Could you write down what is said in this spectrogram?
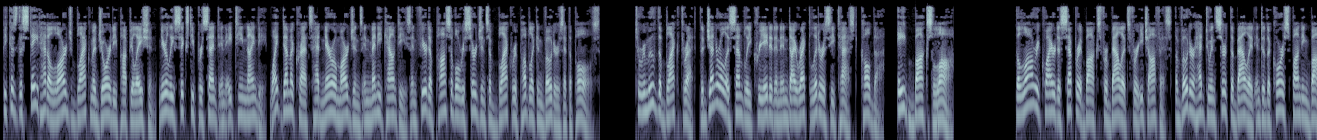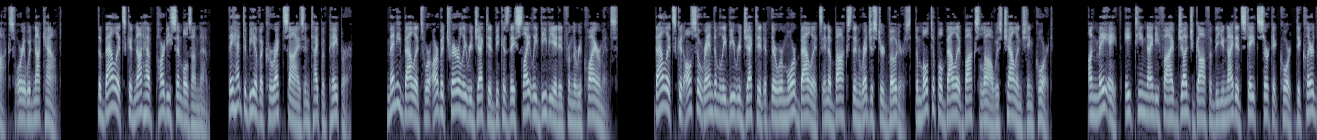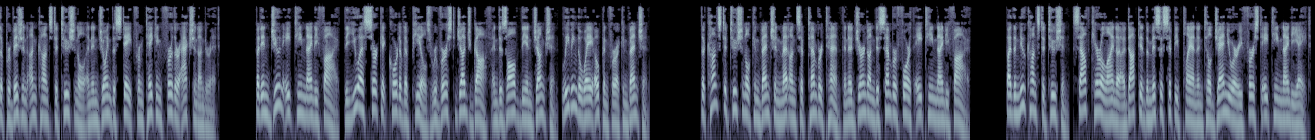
Because the state had a large black majority population nearly 60% in 1890, white Democrats had narrow margins in many counties and feared a possible resurgence of black Republican voters at the polls. To remove the black threat, the General Assembly created an indirect literacy test, called the Eight-Box Law. The law required a separate box for ballots for each office, a voter had to insert the ballot into the corresponding box or it would not count. The ballots could not have party symbols on them. They had to be of a correct size and type of paper. Many ballots were arbitrarily rejected because they slightly deviated from the requirements. Ballots could also randomly be rejected if there were more ballots in a box than registered voters. The multiple ballot box law was challenged in court. On May 8, 1895 Judge Goff of the United States Circuit Court declared the provision unconstitutional and enjoined the state from taking further action under it. But in June 1895, the U.S. Circuit Court of Appeals reversed Judge Goff and dissolved the injunction, leaving the way open for a convention. The Constitutional Convention met on September 10 and adjourned on December 4, 1895. By the new constitution, South Carolina adopted the Mississippi Plan until January 1, 1898.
